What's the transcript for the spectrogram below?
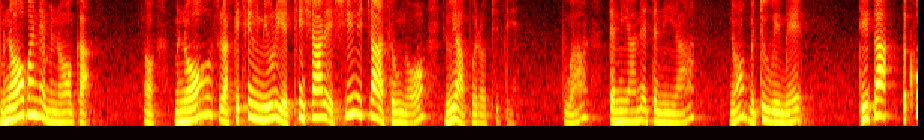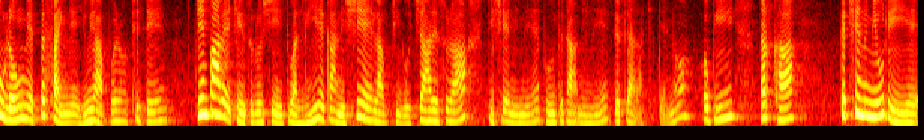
မနောဘွန်းနဲ့မနောကဟောမနောဆိုတာကချင်လူမျိုးတွေရဲ့ထင်ရှားတဲ့ရှေးအကြဆုံးတော့ရိုးရာပွဲတော်ဖြစ်တယ်သူကတဏှာနဲ့တဏှာနော်မတူပေမဲ့ဒေတာတစ်ခုလုံးနဲ့သက်ဆိုင်တဲ့ရိုးရာပွဲတော်ဖြစ်တယ် ကျင်းပတဲ့အချိန်ဆိုလို့ရှိရင် तू က၄ရက်ကနေ၈ရက်လောက်ကြီးကိုကြားတယ်ဆိုတာဒီချက်အနေနဲ့ဘုဒ္ဓအနေနဲ့ပြောပြတာဖြစ်တယ်เนาะဟုတ်ပြီနောက်တစ်ခါကချင်လူမျိုးတွေရဲ့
